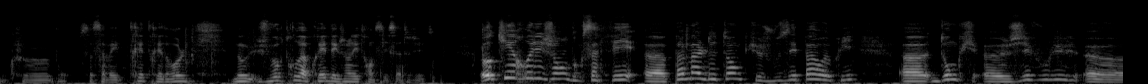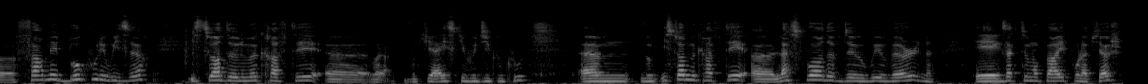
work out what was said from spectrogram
Donc, euh, bon, ça, ça va être très très drôle. Donc, je vous retrouve après dès que j'en ai 36, à tout de suite. Ok, re donc ça fait euh, pas mal de temps que je vous ai pas repris. donc, j'ai voulu farmer beaucoup les Wizards histoire de me crafter, euh, voilà, donc il y a Ice qui vous dit coucou, euh, donc histoire de me crafter euh, Last Word of the Wyvern, et exactement pareil pour la pioche,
